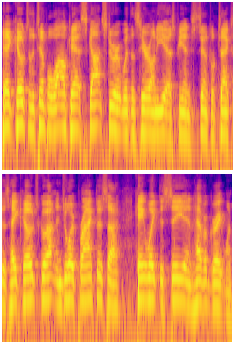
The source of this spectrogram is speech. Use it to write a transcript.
Head coach of the Temple Wildcats, Scott Stewart, with us here on ESPN Central Texas. Hey, coach, go out and enjoy practice. I can't wait to see you and have a great one.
